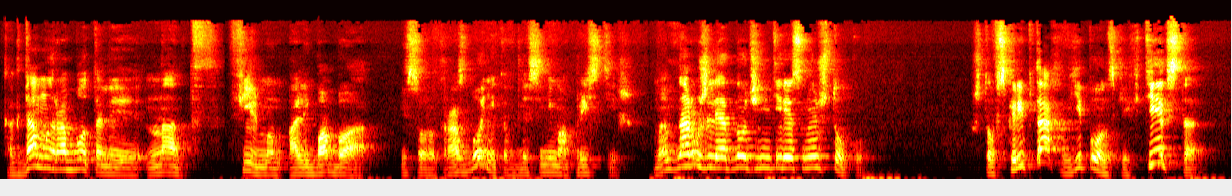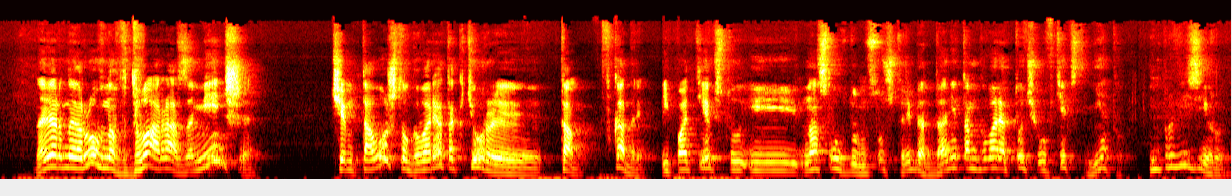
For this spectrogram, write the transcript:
когда мы работали над фильмом «Алибаба и 40 разбойников для синема «Престиж», мы обнаружили одну очень интересную штуку. что в скриптах, в японских, текста, наверное, ровно в два раза меньше, чем того, что говорят актеры там, в кадре. И по тексту, и на слух думаю, слушайте, ребят, да они там говорят то, чего в тексте нету. Импровизируют.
